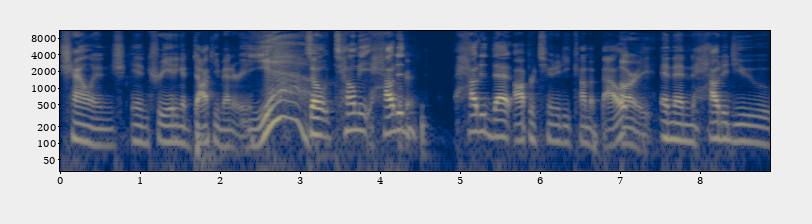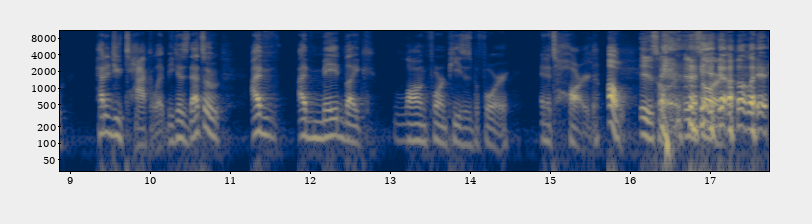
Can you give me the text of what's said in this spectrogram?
challenge in creating a documentary. Yeah. So tell me, how did how did that opportunity come about? All right. And then how did you how did you tackle it? Because that's a I've I've made like long form pieces before and it's hard. Oh, it is hard. It's hard. You know, like,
